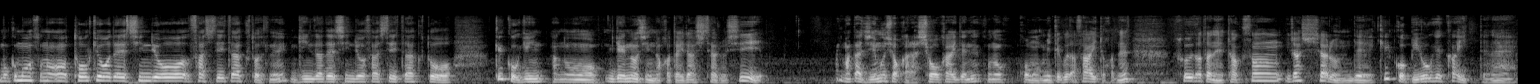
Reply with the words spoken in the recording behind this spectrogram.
僕もその東京で診療させていただくとですね銀座で診療させていただくと結構銀あの芸能人の方いらっしゃるしまた事務所から紹介でねこの子も見てくださいとかねそういう方ねたくさんいらっしゃるんで結構美容外科医ってね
